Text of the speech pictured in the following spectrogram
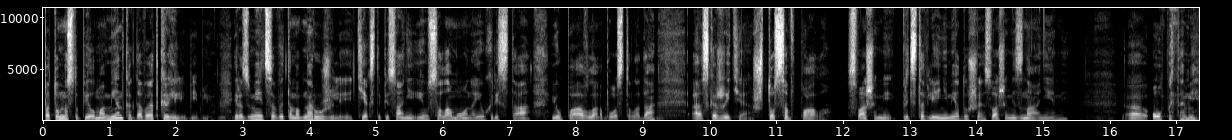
Потом наступил момент, когда вы открыли Библию. И, разумеется, вы там обнаружили тексты Писаний и у Соломона, и у Христа, и у Павла, апостола. Да? А скажите, что совпало? С вашими представлениями о душе, с вашими знаниями, э, опытами,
